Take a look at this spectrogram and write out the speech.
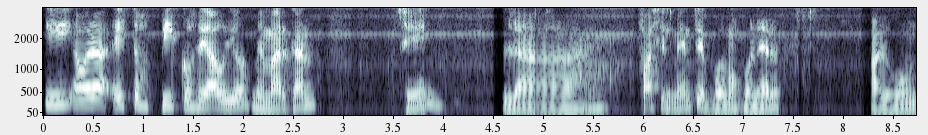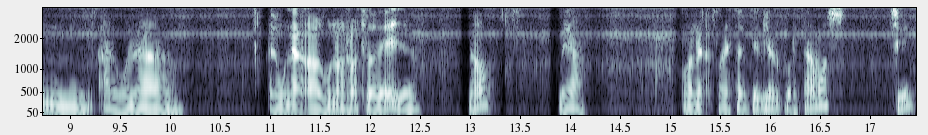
Y ahora estos picos de audio me marcan, ¿sí? La, fácilmente podemos poner algún, alguna, alguna, algunos rostros de ella, ¿no? Mira, con, esta tecla cortamos. ¿Sí?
